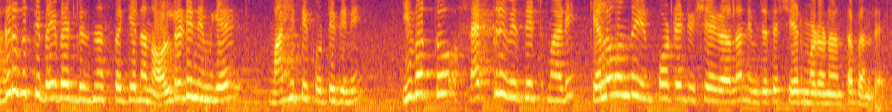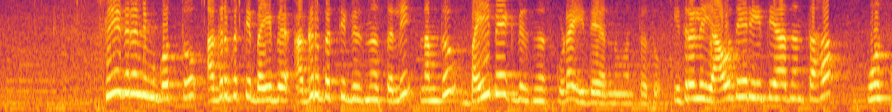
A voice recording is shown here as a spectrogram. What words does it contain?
ಅಗರಬತ್ತಿ ಬೈಬ್ಯಾಕ್ ಬಿಸ್ನೆಸ್ ಬಗ್ಗೆ ನಾನು ಆಲ್ರೆಡಿ ನಿಮಗೆ ಮಾಹಿತಿ ಕೊಟ್ಟಿದ್ದೀನಿ. ಇವತ್ತು ಫ್ಯಾಕ್ಟ್ರಿ ವಿಸಿಟ್ ಮಾಡಿ ಕೆಲವೊಂದು ಇಂಪಾರ್ಟೆಂಟ್ ವಿಷಯಗಳನ್ನ ನಿಮ್ಮ ಜೊತೆ ಶೇರ್ ಮಾಡೋಣ ಅಂತ ಬಂದೆ. ಸ್ನೇಹಿತರೆ, ನಿಮ್ಗೆ ಗೊತ್ತು, ಅಗರಬತ್ತಿ ಬೈ ಅಗರಬತ್ತಿ ಬಿಸ್ನೆಸ್ ಅಲ್ಲಿ ನಮ್ದು ಬೈಬ್ಯಾಕ್ ಬಿಸ್ನೆಸ್ ಕೂಡ ಇದೆ ಅನ್ನುವಂಥದ್ದು. ಇದರಲ್ಲಿ ಯಾವುದೇ ರೀತಿಯಾದಂತಹ ಮೋಸ,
